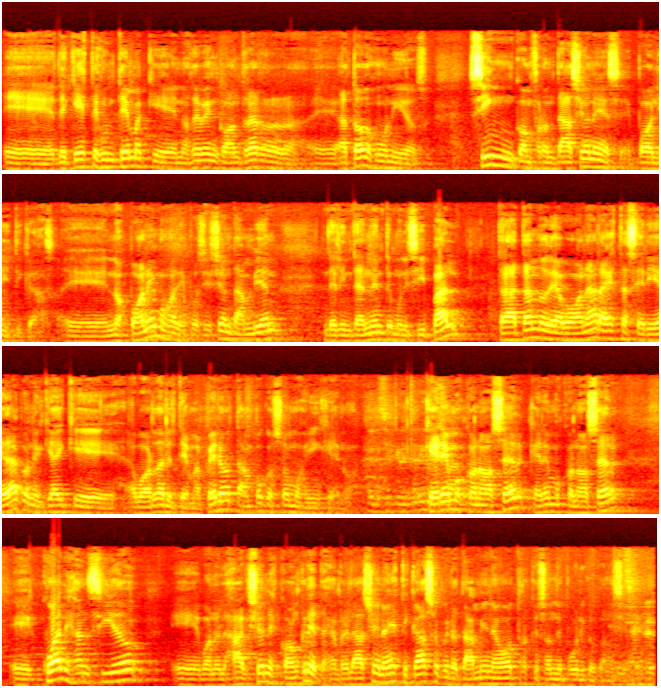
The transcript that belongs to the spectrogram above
eh, de que este es un tema que nos debe encontrar eh, a todos unidos, sin confrontaciones políticas. nos ponemos a disposición también del intendente municipal, tratando de abonar a esta seriedad con el que hay que abordar el tema, pero tampoco somos ingenuos. Queremos conocer, queremos conocer cuáles han sido eh, bueno, las acciones concretas en relación a este caso, pero también a otros que son de público conocimiento.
